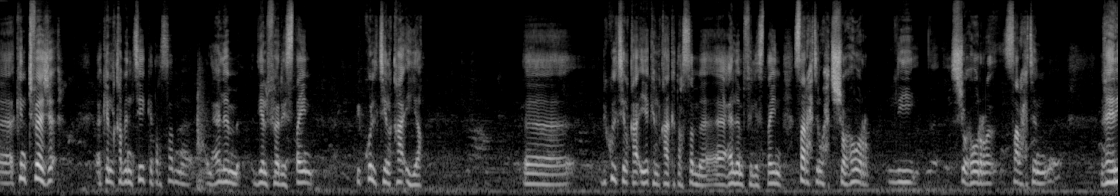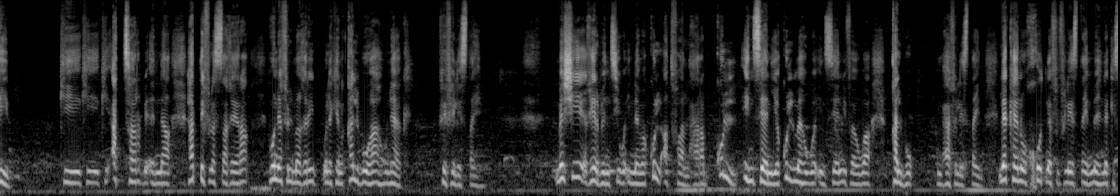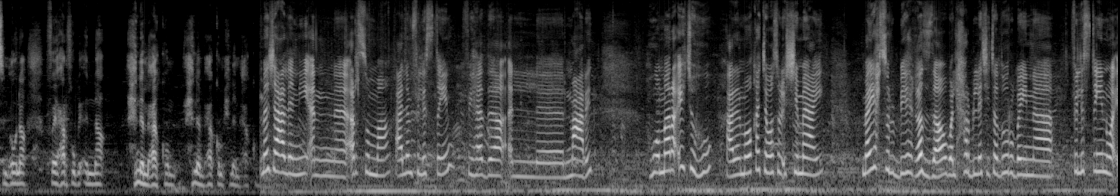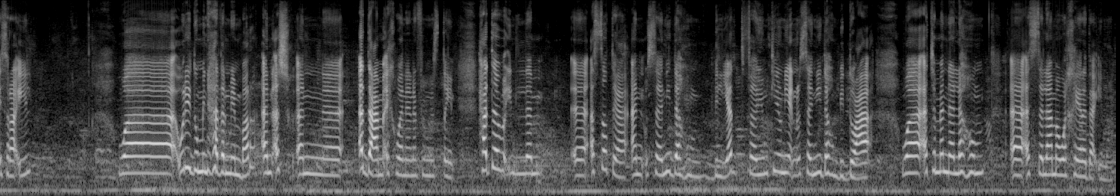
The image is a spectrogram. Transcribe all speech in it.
آه، كنت تفاجئ كنلقى بنتي كترسم العلم ديال فلسطين بكل تلقائية. آه، بكل تلقائية كنلقاها كترسم علم فلسطين صراحة واحد الشعور اللي شعور صراحة غريب. كي كي كيأثر بأن هذه الطفلة الصغيرة هنا في المغرب ولكن قلبها هناك في فلسطين. ماشي غير بنتي وإنما كل الاطفال العرب كل إنسانية كل ما هو إنساني فهو قلبه مع فلسطين. لا كانوا خوتنا في فلسطين من هنا كيسمعونا فيعرفوا بأن إحنا معكم إحنا معكم إحنا معكم ما جعلني أن أرسم علم فلسطين في هذا المعرض. هو ما رأيته على مواقع التواصل الاجتماعي ما يحصل به غزة والحرب التي تدور بين فلسطين وإسرائيل. وأريد من هذا المنبر أن. أن أدعم إخواننا في فلسطين حتى وإن لم أستطع أن أساندهم باليد فيمكنني أن أساندهم بالدعاء وأتمنى لهم السلامة والخير دائما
